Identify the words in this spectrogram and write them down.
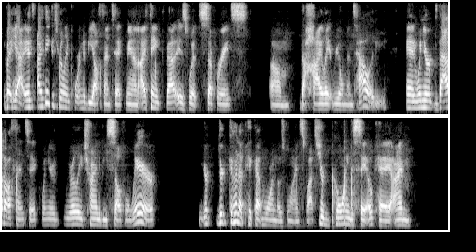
but yeah, it's. I think it's really important to be authentic, man. I think that is what separates um, the highlight reel mentality. And when you're that authentic, when you're really trying to be self aware, you're you're gonna pick up more on those blind spots. You're going to say, okay, I'm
